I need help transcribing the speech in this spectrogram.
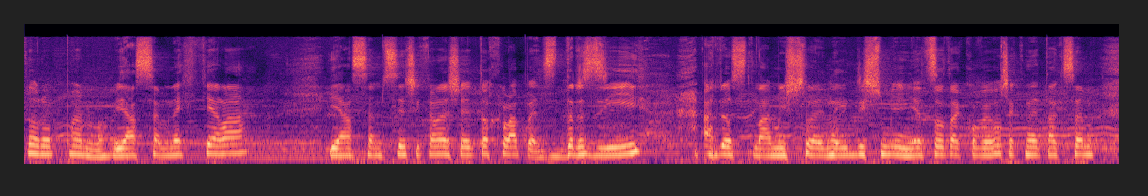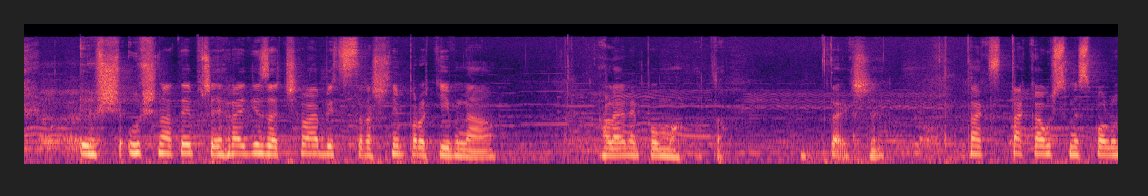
to dopadlo. Já jsem nechtěla, já jsem si říkala, že je to chlapec drzí a dost namyšlený. Když mi něco takového řekne, tak jsem už, už na té přehradě začala být strašně protivná. Ale nepomohlo to. Takže tak, tak a už jsme spolu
